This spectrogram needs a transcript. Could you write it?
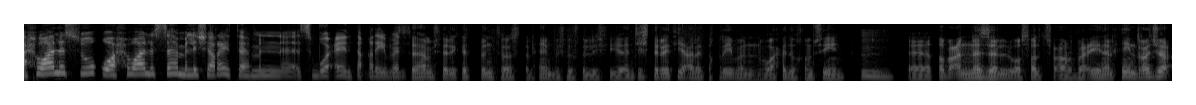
أحوال السوق وأحوال السهم اللي شريته من أسبوعين تقريبا. سهم شركة بنترست الحين بشوف اللي فيها أنت اشتريتيه على تقريبا 51 مم. آه، طبعا نزل وصل 49 الحين رجع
